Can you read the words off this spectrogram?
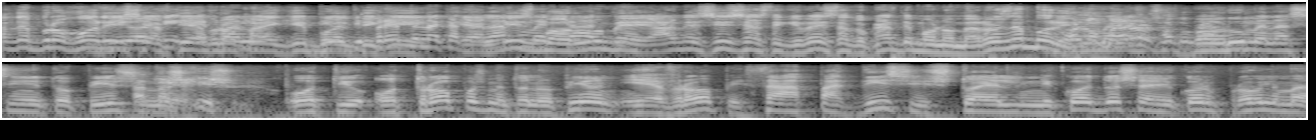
αν δεν προχωρήσει Διότι αυτή η επανα- ευρωπαϊκή διότι πολιτική, πρέπει να εμεί καταλάβουμε μπορούμε, κάτι. αν εσείς είσαστε στην κυβέρνηση, θα το κάνετε μονομερός, δεν μπορείτε. Μονομερός θα το κάνουμε. Μπορούμε να Θα συνειδητοποιήσουμε το σκίσουμε. ότι ο τρόπος με τον οποίο η Ευρώπη θα απαντήσει στο ελληνικό εντός εισαγωγικών πρόβλημα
